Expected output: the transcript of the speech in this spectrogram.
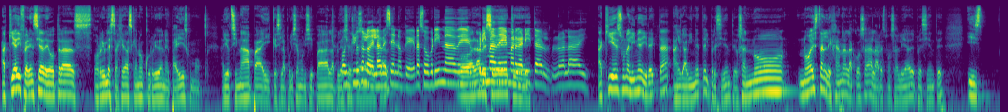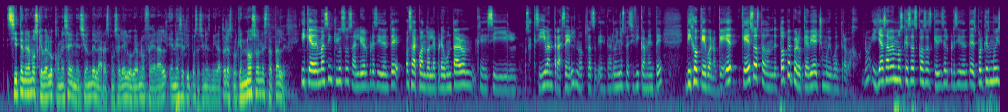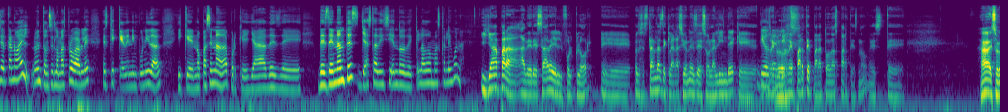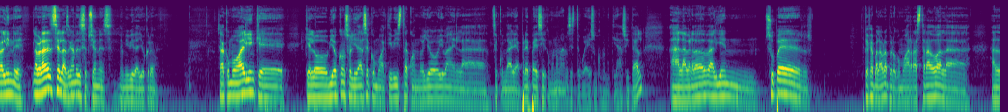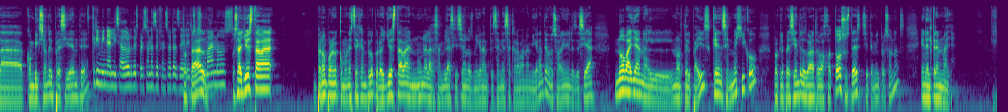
aquí a diferencia de otras horribles tragedias que han ocurrido en el país, como Ayotzinapa y que si la policía municipal, la policía O incluso lo del ABC, ¿no? Que era sobrina de, prima de Margarita, Aquí es una línea directa al gabinete del presidente. O sea, no, no es tan lejana la cosa a la responsabilidad del presidente. Y sí tendremos que verlo con esa dimensión de la responsabilidad del gobierno federal en ese tipo de estaciones migratorias, porque no son estatales. Y que además incluso salió el presidente, o sea, cuando le preguntaron que si, o sea, que si iban tras él, ¿no? Tras Garduño específicamente, dijo que, bueno, que, eso hasta donde tope, pero que había hecho muy buen trabajo, ¿no? Y ya sabemos que esas cosas que dice el presidente es porque es muy cercano a él, ¿no? Entonces lo más probable es que quede en impunidad y que no pase nada, porque ya desde, desde antes ya está diciendo de qué lado más buena. Y ya para aderezar el folclore, eh, pues están las declaraciones de Solalinde que reparte para todas partes, ¿no? Este. Ah, Solalinde. La verdad es de las grandes decepciones de mi vida, yo creo. O sea, como alguien que, que lo vio consolidarse como activista cuando yo iba en la secundaria prepa y decir como, no mames, este güey es un comprometidazo y tal a la verdad alguien súper, qué fea palabra, pero como arrastrado a la, a la convicción del presidente. Criminalizador de personas defensoras de derechos humanos. O sea, yo estaba, perdón ponerme como en este ejemplo, pero yo estaba en una de las asambleas que hicieron los migrantes en esa caravana migrante, donde Solalini les decía, no vayan al norte del país, quédense en México, porque el presidente les va a dar trabajo a todos ustedes, 7 mil personas, en el tren Maya.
